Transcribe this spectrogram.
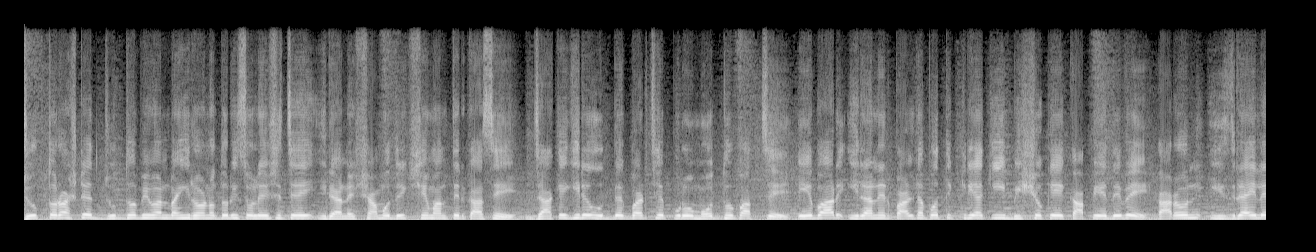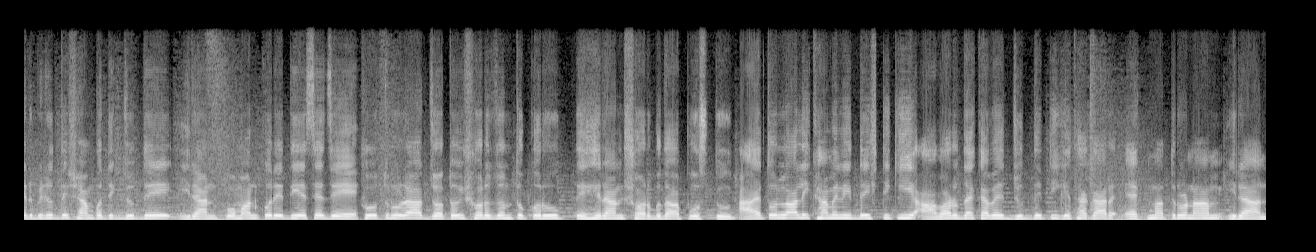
যুক্তরাষ্ট্রের যুদ্ধ বিমানবাহী রণতরী চলে এসেছে ইরানের সামুদ্রিক সীমান্তের কাছে, যাকে ঘিরে উদ্বেগ বাড়ছে পুরো মধ্যপ্রাচ্যে। এবার ইরানের পাল্টা প্রতিক্রিয়া কি বিশ্বকে কাঁপিয়ে দেবে? কারণ ইসরায়েলের বিরুদ্ধে সাম্প্রতিক যুদ্ধে ইরান প্রমাণ করে দিয়েছে যে শত্রুরা যতই ষড়যন্ত্র করুক, তেহরান সর্বদা প্রস্তুত। আয়তুল্লাহ আলী খামেনির দেশটি কি আবারও দেখাবে যুদ্ধে টিকে থাকার একমাত্র নাম ইরান?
